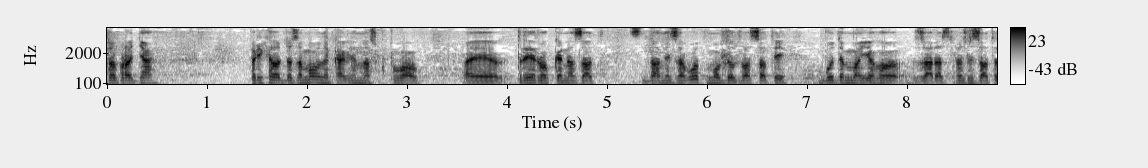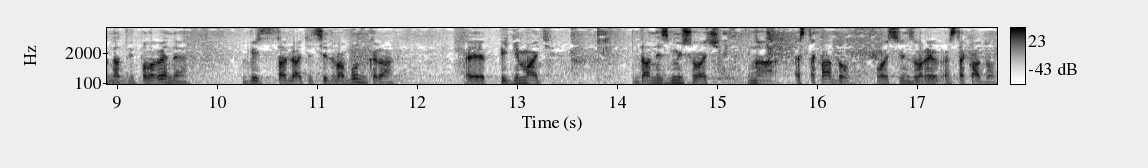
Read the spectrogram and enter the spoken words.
Доброго дня. Приїхали до замовника, він нас купував е, три роки назад даний завод, Мобіл 20. Будемо його зараз розрізати на дві половини, відставляти ці два бункера, е, піднімати даний змішувач на естакаду. Ось він зварив естакаду.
